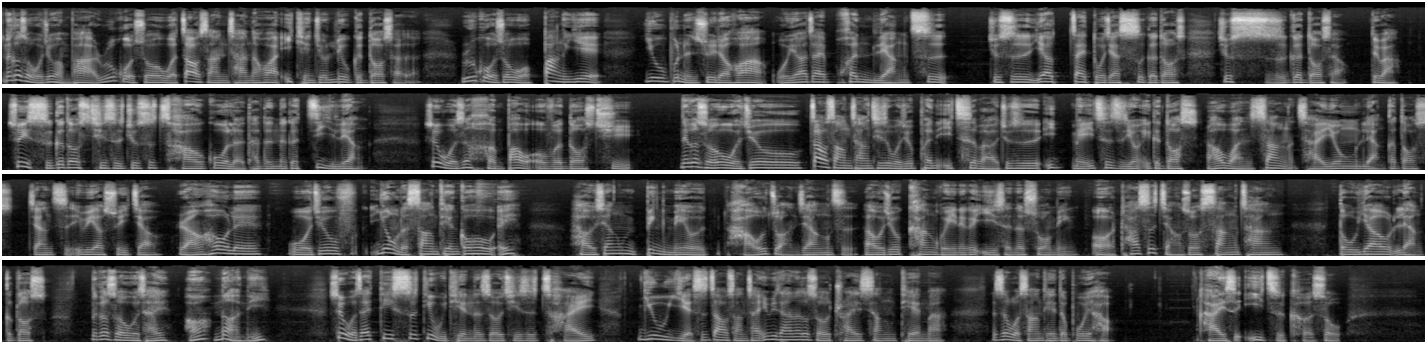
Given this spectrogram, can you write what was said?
那个时候我就很怕，如果说我照三餐的话，一天就六个 dose 了。如果说我半夜又不能睡的话，我要再喷两次，就是要再多加四个 DOS 就十个 dose，对吧？所以十个 DOS 其实就是超过了它的那个剂量，所以我是很怕我 overdose 去。那个时候我就照三餐，其实我就喷一次吧，就是一每一次只用一个 dose，然后晚上才用两个 dose 这样子，因为要睡觉。然后嘞，我就用了三天过后，诶。好像并没有好转这样子，然后我就看回那个医生的说明哦，他是讲说三餐都要两个 dose，那个时候我才啊，那你，所以我在第四、第五天的时候，其实才又也是照三餐，因为他那个时候 try 三天嘛，但是我三天都不会好，还是一直咳嗽，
